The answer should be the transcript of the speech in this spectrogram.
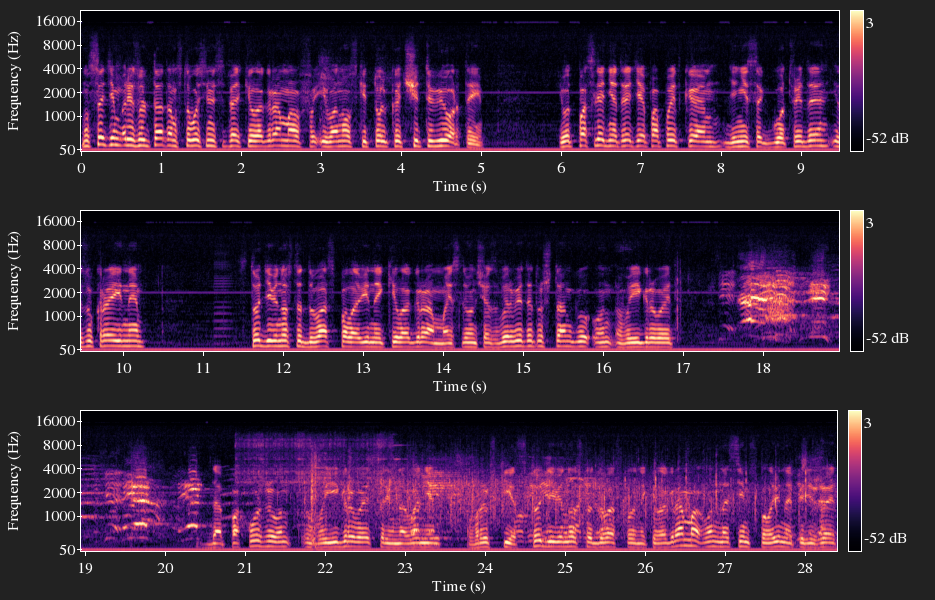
Ну, с этим результатом 185 килограммов Ивановский только четвертый. И вот последняя, третья попытка Дениса Готфрида из Украины. 192,5 килограмма. Если он сейчас вырвет эту штангу, он выигрывает. Да, похоже, он выигрывает соревнование в рывке. 192,5 килограмма. Он на 7,5 опережает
